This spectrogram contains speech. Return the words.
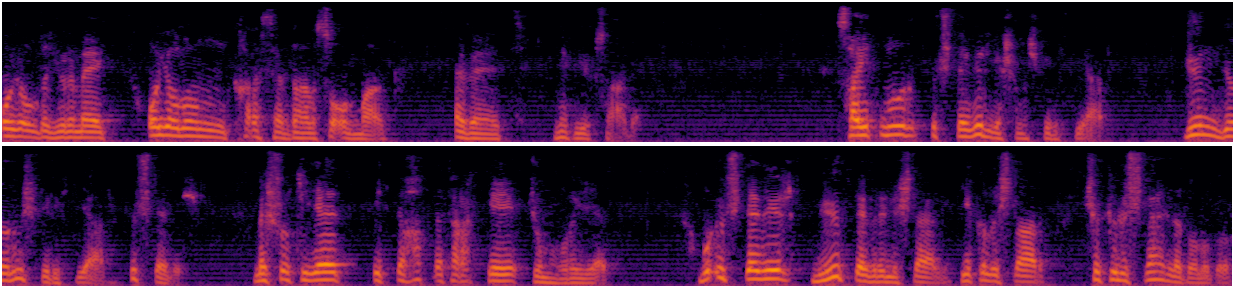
O yolda yürümek, o yolun kara sevdalısı olmak. Evet, ne büyük saadet. Said Nur üç devir yaşamış bir ihtiyar. Gün görmüş bir ihtiyar, üç devir. Meşrutiyet, ittihat ve terakki, cumhuriyet. Bu üç devir büyük devrilişler, yıkılışlar, çökülüşlerle doludur.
